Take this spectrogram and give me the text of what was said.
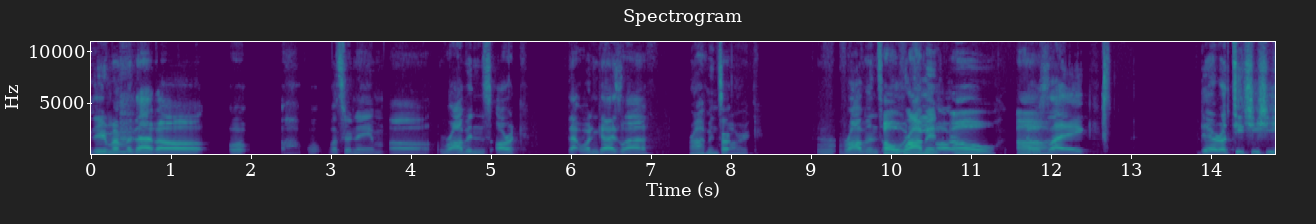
do you remember that uh wha- uh, what's her name? Uh Robin's arc? That one guy's laugh? Robin's Her- arc. R- Robin's Oh, OG Robin. arc. Oh, It was uh, like Dara Tichi shi shi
